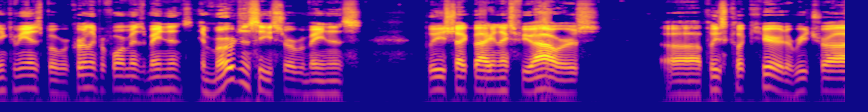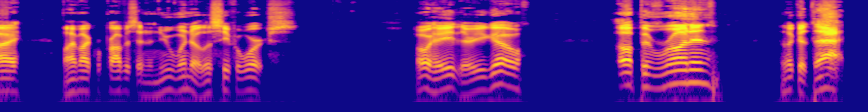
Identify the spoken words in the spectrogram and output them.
inconvenience, but we're currently performing maintenance, emergency server maintenance. Please check back in the next few hours. Uh, please click here to retry my micro profits in a new window. Let's see if it works. Oh, hey, there you go. Up and running. Look at that.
